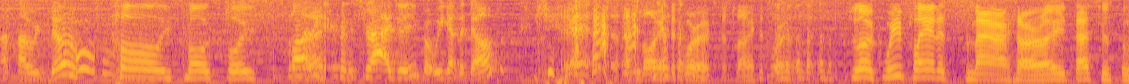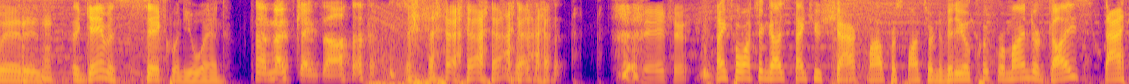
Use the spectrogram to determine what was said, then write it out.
That's how we do. Holy smokes, boys. Slightly Nice. different strategy, but we get the dub. Yeah, as long as it works. As long as it works. Look, we played it smart, all right? That's just the way it is. the game is sick when you win. Most games are. Very true. Thanks for watching, guys. Thank you, Shark Mob, for sponsoring the video. Quick reminder, guys, that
